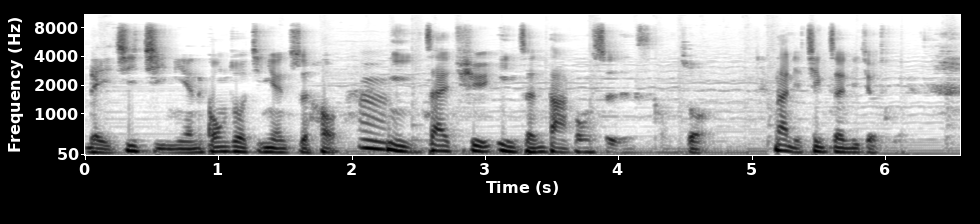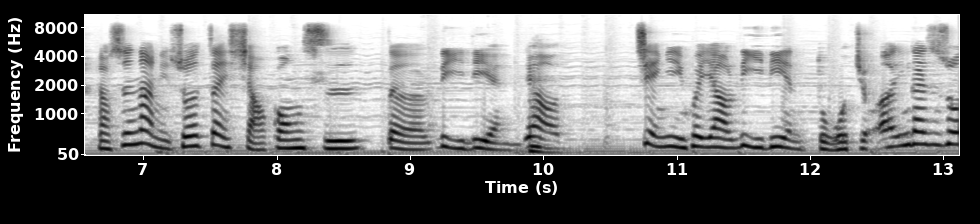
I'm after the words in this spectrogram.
累积几年的工作经验之后，嗯，你再去应征大公司人事工作。那你竞争力就出来。老师，那你说在小公司的历练，要建议会要历练多久？呃，应该是说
